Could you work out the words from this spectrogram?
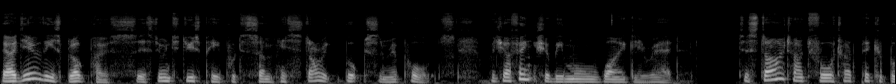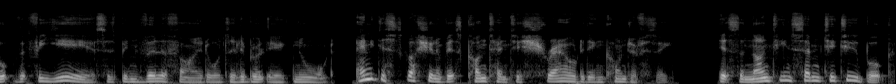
The idea of these blog posts is to introduce people to some historic books and reports which I think should be more widely read. To start, I'd thought I'd pick a book that for years has been vilified or deliberately ignored. Any discussion of its content is shrouded in controversy. It's the 1972 book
